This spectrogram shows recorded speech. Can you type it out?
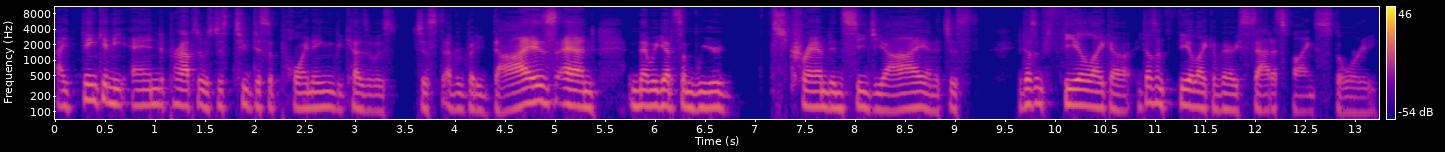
I think in the end, perhaps it was just too disappointing because it was just everybody dies and, and then we get some weird crammed in CGI and it just, it doesn't feel like a, it doesn't feel like a very satisfying story.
